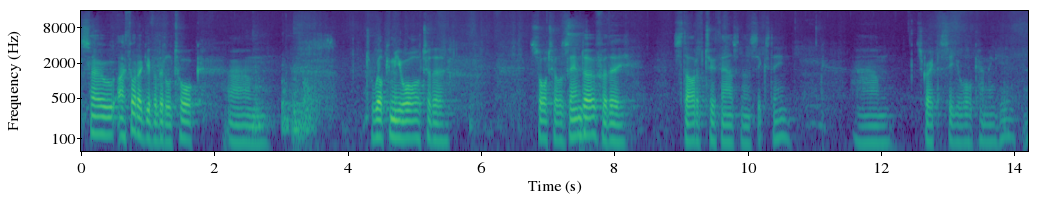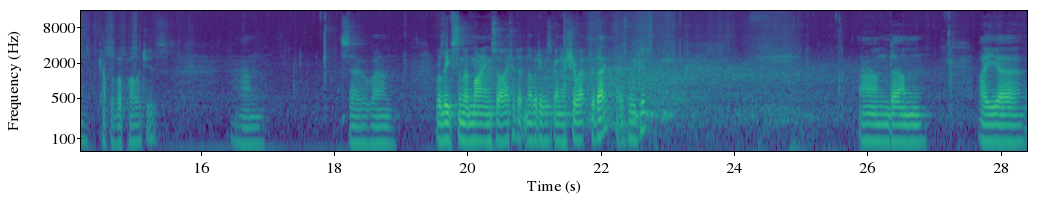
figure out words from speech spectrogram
So I thought I'd give a little talk um, to welcome you all to the Sawtell Zendo for the start of 2016. Um, it's great to see you all coming here. A couple of apologies. Um, so um, relieve some of my anxiety that nobody was going to show up today. That was really good. And um, I. Uh,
